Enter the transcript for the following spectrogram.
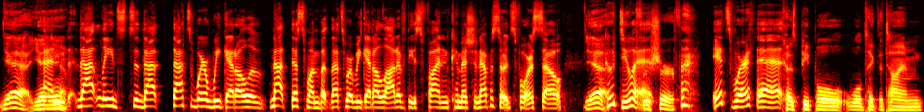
Yeah, yeah, and yeah. that leads to that. That's where we get all of not this one, but that's where we get a lot of these fun commission episodes for. So Yeah, go do it. for sure. it's worth it. Because people will take the time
